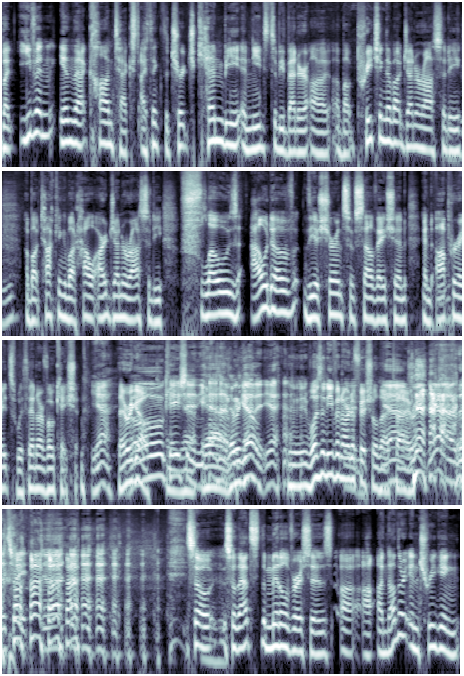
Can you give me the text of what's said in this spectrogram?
But even in that context, I think the church can be and needs to be better uh, about preaching about generosity, mm-hmm. about talking about how our generosity flows out of the assurance of salvation and mm-hmm. operates within our vocation. Yeah. There we go. Vocation. Yeah. yeah. yeah. there we, we go. It. Yeah. It wasn't even Good. artificial that yeah, time. Right. yeah, that's right. so, so that's the middle verses. Uh, uh, another intriguing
